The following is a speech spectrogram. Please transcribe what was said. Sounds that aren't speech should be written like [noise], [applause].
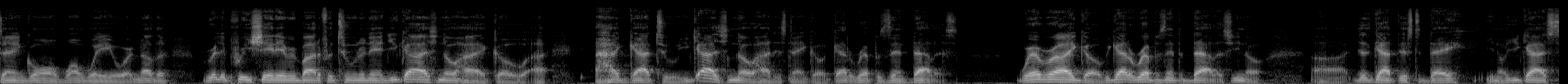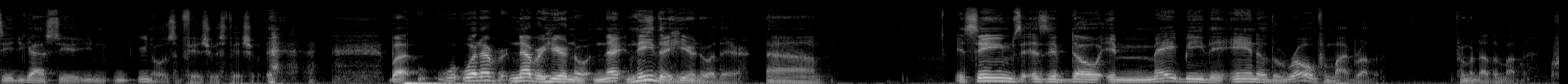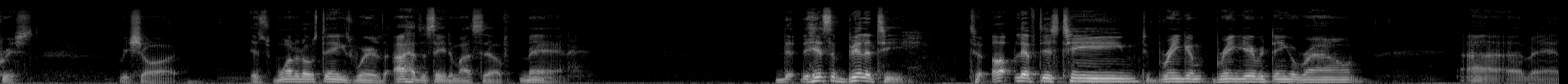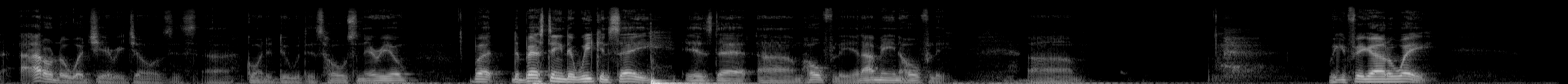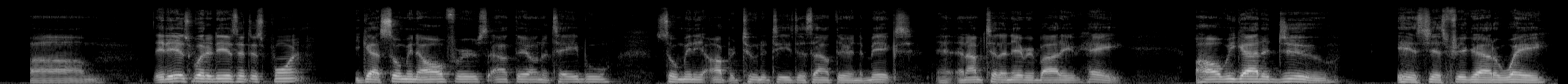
thing going one way or another. Really appreciate everybody for tuning in. You guys know how it go. I I got to. You guys know how this thing go. Got to represent Dallas wherever I go. We got to represent the Dallas. You know, uh, just got this today. You know, you guys see it. You guys see it. You you know it's official. It's official. [laughs] but whatever, never here nor ne- neither here nor there. Um, it seems as if though it may be the end of the road for my brother from another mother, Kris Richard. It's one of those things where I have to say to myself, man, his ability to uplift this team, to bring him, bring everything around. Uh, man, I don't know what Jerry Jones is uh, going to do with this whole scenario. But the best thing that we can say is that um, hopefully, and I mean hopefully, um, we can figure out a way. Um, it is what it is at this point. You got so many offers out there on the table, so many opportunities that's out there in the mix. And, and I'm telling everybody, hey, all we got to do is just figure out a way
